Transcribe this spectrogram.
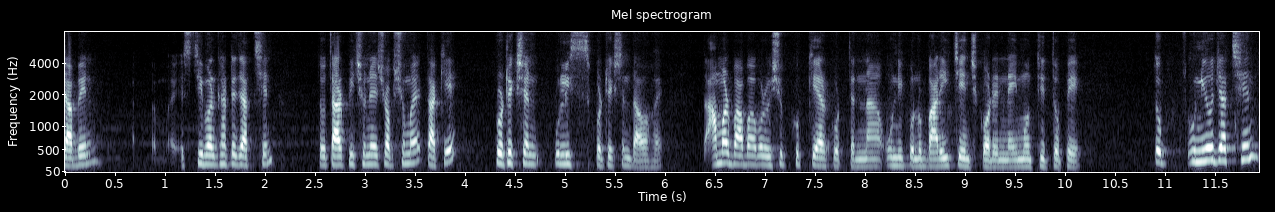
যাবেন স্টিমার ঘাটে যাচ্ছেন। তো তার পিছনে সবসময় তাকে প্রোটেকশন পুলিশ প্রোটেকশন দেওয়া হয়। আমার বাবা আবার ওইসব খুব কেয়ার করতেন না। উনি কোনো বাড়ি চেঞ্জ করেন নাই, মন্ত্রিত্ব পেয়ে। তো উনিও যাচ্ছেন,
